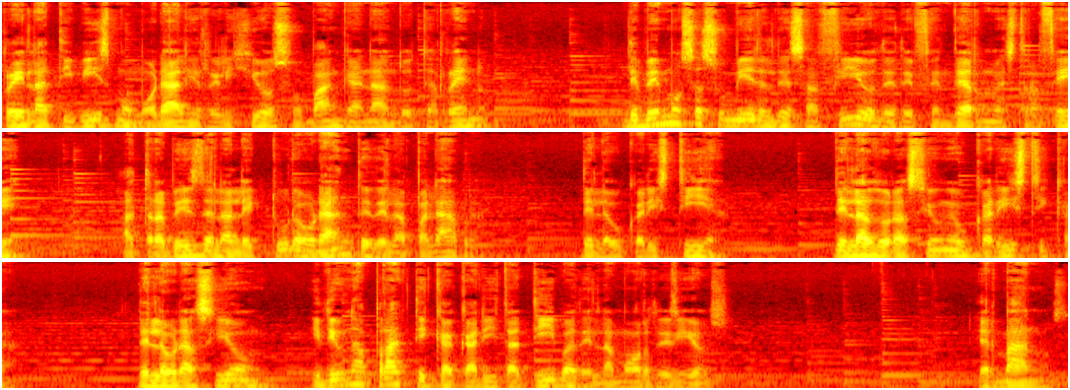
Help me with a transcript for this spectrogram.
relativismo moral y religioso van ganando terreno, debemos asumir el desafío de defender nuestra fe a través de la lectura orante de la palabra, de la Eucaristía, de la adoración eucarística, de la oración y de una práctica caritativa del amor de Dios. Hermanos,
